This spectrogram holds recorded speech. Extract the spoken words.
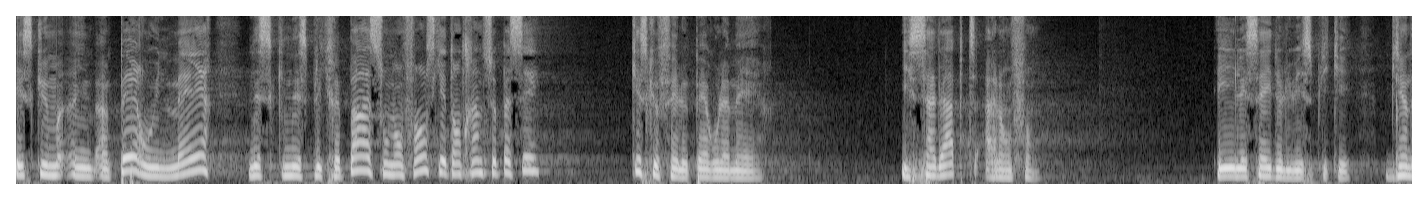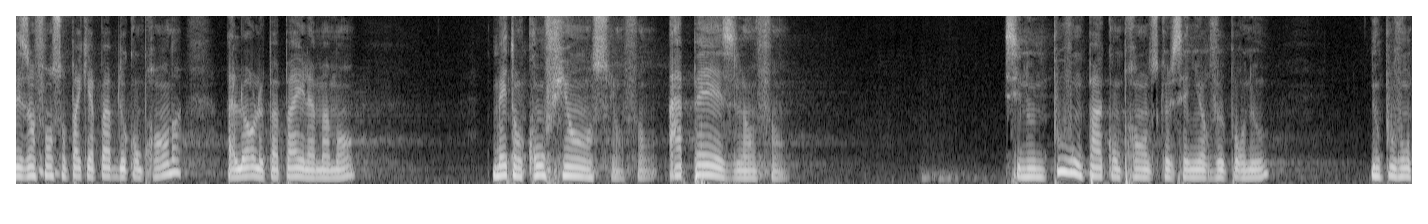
Est-ce qu'un père ou une mère n'expliquerait pas à son enfant ce qui est en train de se passer? Qu'est-ce que fait le père ou la mère? Il s'adapte à l'enfant. Et il essaye de lui expliquer. Bien des enfants ne sont pas capables de comprendre, alors le papa et la maman Mette en confiance l'enfant, apaise l'enfant. Si nous ne pouvons pas comprendre ce que le Seigneur veut pour nous, nous pouvons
